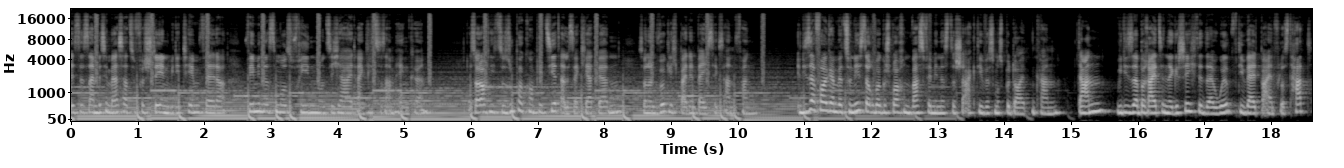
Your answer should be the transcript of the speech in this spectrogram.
ist es, ein bisschen besser zu verstehen, wie die Themenfelder Feminismus, Frieden und Sicherheit eigentlich zusammenhängen können. Es soll auch nicht so super kompliziert alles erklärt werden, sondern wirklich bei den Basics anfangen. In dieser Folge haben wir zunächst darüber gesprochen, was feministischer Aktivismus bedeuten kann. Dann, wie dieser bereits in der Geschichte der WIP die Welt beeinflusst hat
